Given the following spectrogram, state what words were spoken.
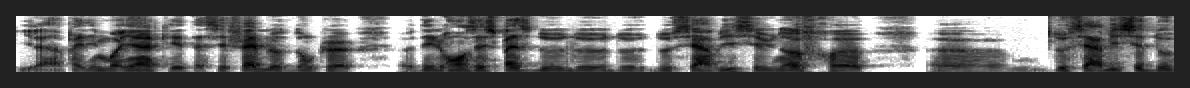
il a un panier moyen qui est assez faible, donc euh, des grands espaces de, de, de, de services et une offre euh, de services et de,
